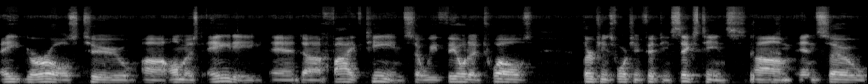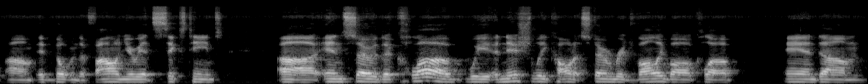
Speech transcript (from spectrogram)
eight girls to uh, almost 80 and uh, five teams. So we fielded 12s, 13s, 14s, 15s, 16s. Um, and so um, it built in the following year, we had six teams. Uh, and so the club, we initially called it Stonebridge Volleyball Club. And um,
